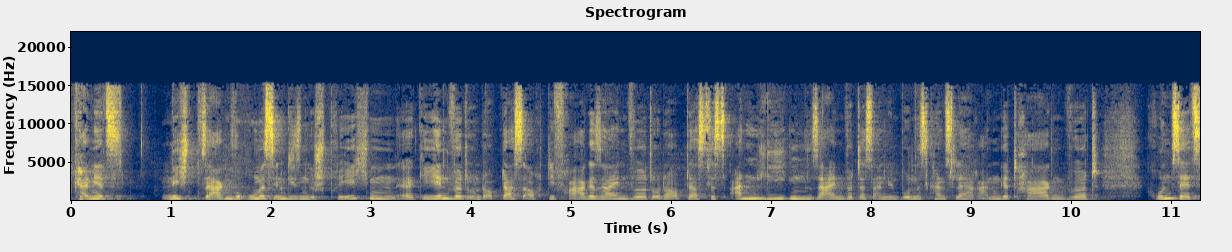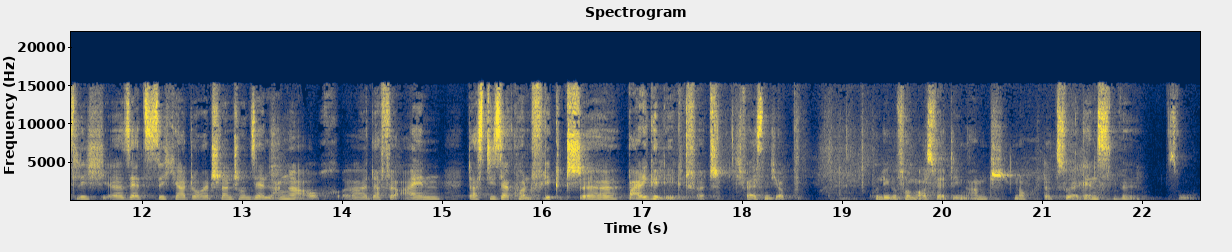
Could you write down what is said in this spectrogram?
kann jetzt nicht sagen, worum es in diesen Gesprächen äh, gehen wird und ob das auch die Frage sein wird oder ob das das Anliegen sein wird, das an den Bundeskanzler herangetragen wird. Grundsätzlich äh, setzt sich ja Deutschland schon sehr lange auch äh, dafür ein, dass dieser Konflikt beigelegt wird. Ich weiß nicht, ob Kollege vom Auswärtigen Amt noch dazu ergänzen will. So.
